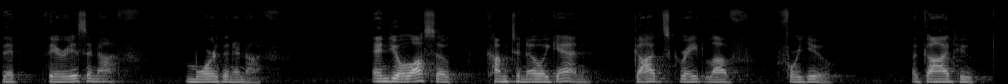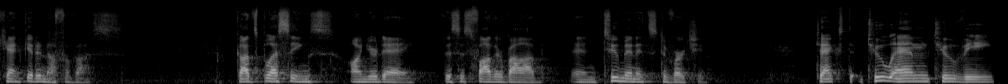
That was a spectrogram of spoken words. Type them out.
that there is enough, more than enough. And you'll also come to know again God's great love for you, a God who can't get enough of us. God's blessings on your day. This is Father Bob, and two minutes to virtue. Text 2M2V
